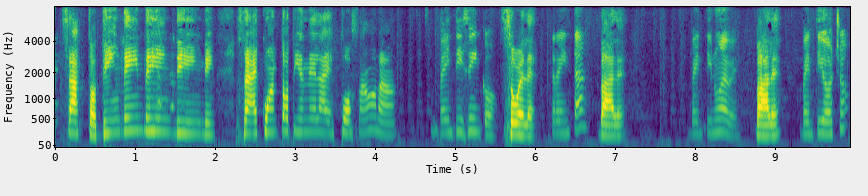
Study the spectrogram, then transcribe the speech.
Exacto, ding, ding, ding, ding, ding. ¿Sabes cuánto tiene la esposa ahora? 25, Súbele, 30, vale, 29, vale. 28,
